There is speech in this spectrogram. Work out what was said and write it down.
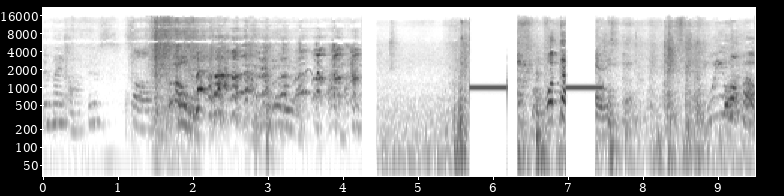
in my office. What the? What you want about?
